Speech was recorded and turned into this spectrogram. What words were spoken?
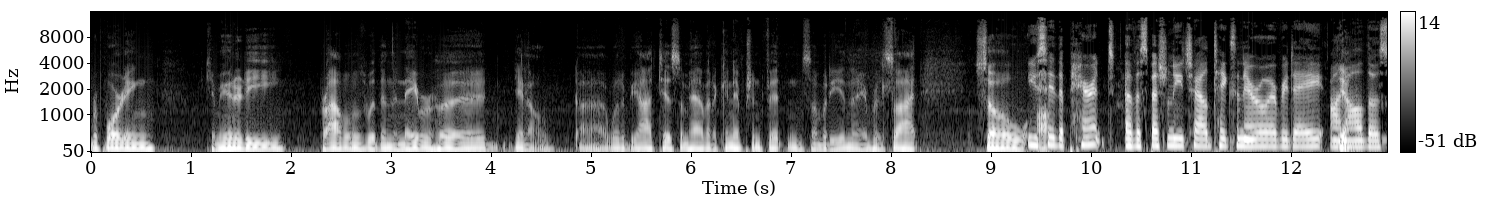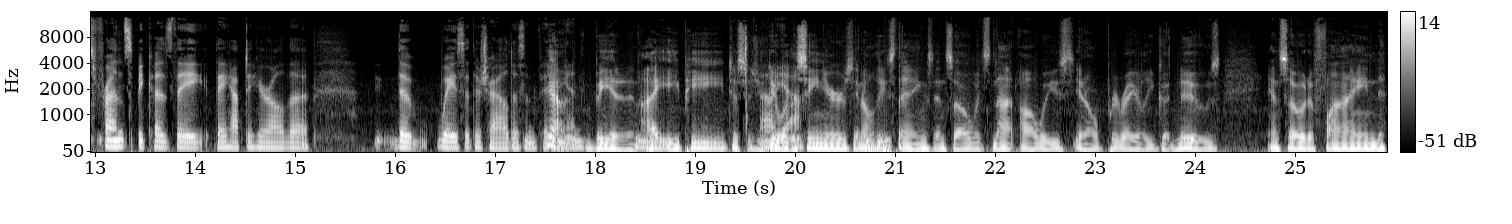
reporting, community problems within the neighborhood. You know, uh, whether it be autism, having a conniption fit, and somebody in the neighborhood saw it. So You say the parent of a special needs child takes an arrow every day on Yeah. all those fronts because they, they have to hear all the the ways that their child isn't fitting yeah, in. be it an IEP, just as you Oh, deal with the seniors, you know Mhm. these things, and so it's not always you know regularly good news, and so to find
